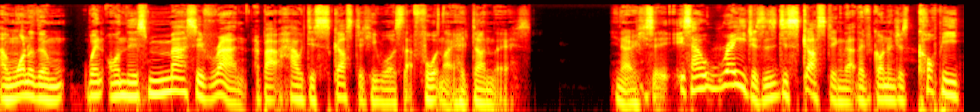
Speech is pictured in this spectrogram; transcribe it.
and one of them went on this massive rant about how disgusted he was that Fortnite had done this. You know, he said it's outrageous, it's disgusting that they've gone and just copied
